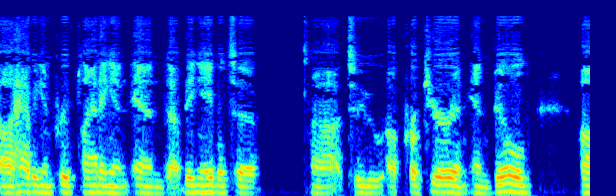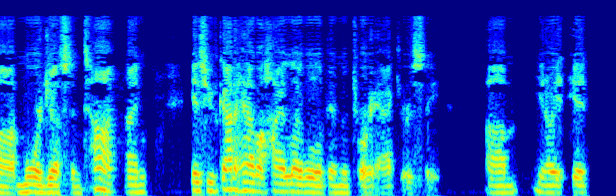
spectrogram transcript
uh, having improved planning and, and uh, being able to uh, to procure and, and build more just in time is you've got to have a high level of inventory accuracy. Um, you know, it, it,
